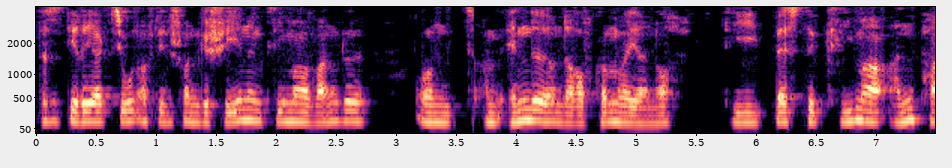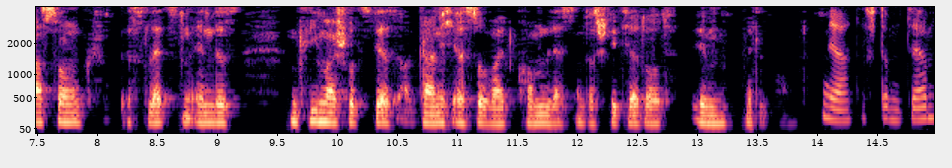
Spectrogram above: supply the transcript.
das ist die Reaktion auf den schon geschehenen Klimawandel und am Ende, und darauf kommen wir ja noch, die beste Klimaanpassung ist letzten Endes ein Klimaschutz, der es gar nicht erst so weit kommen lässt. Und das steht ja dort im Mittelpunkt. Ja, das stimmt, ja.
